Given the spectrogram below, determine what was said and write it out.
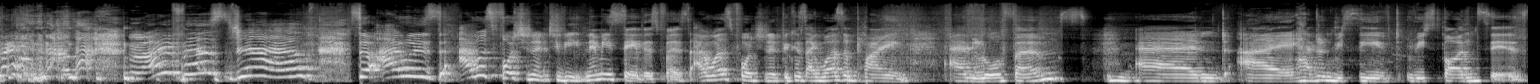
first my first job. So I was I was fortunate to be. Let me say this first. I was fortunate because I was applying at law firms. Mm-hmm. And I hadn't received responses,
